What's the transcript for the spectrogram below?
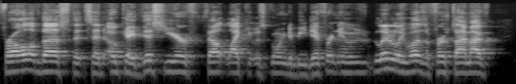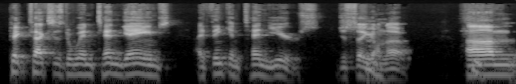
for all of us that said, okay, this year felt like it was going to be different. It was, literally was the first time I've picked Texas to win 10 games, I think in 10 years, just so you'll know. Um,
